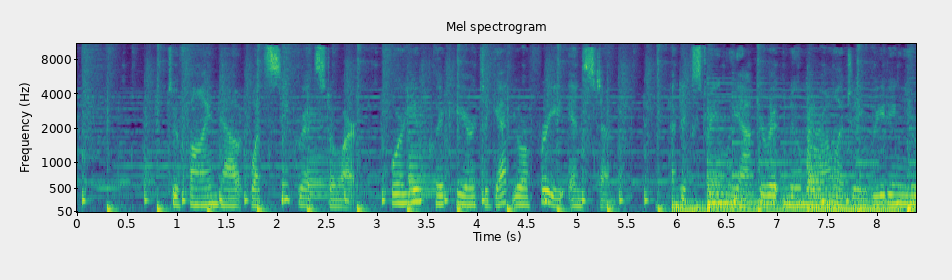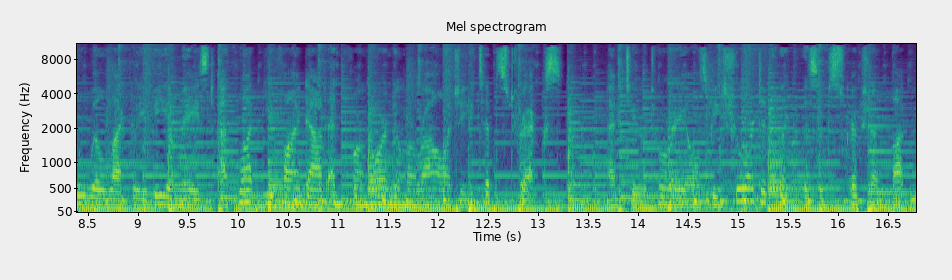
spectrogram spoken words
To find out what secret store, or you click here to get your free instant and extremely accurate numerology reading you will likely be amazed at what you find out and for more numerology tips tricks and tutorials be sure to click the subscription button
